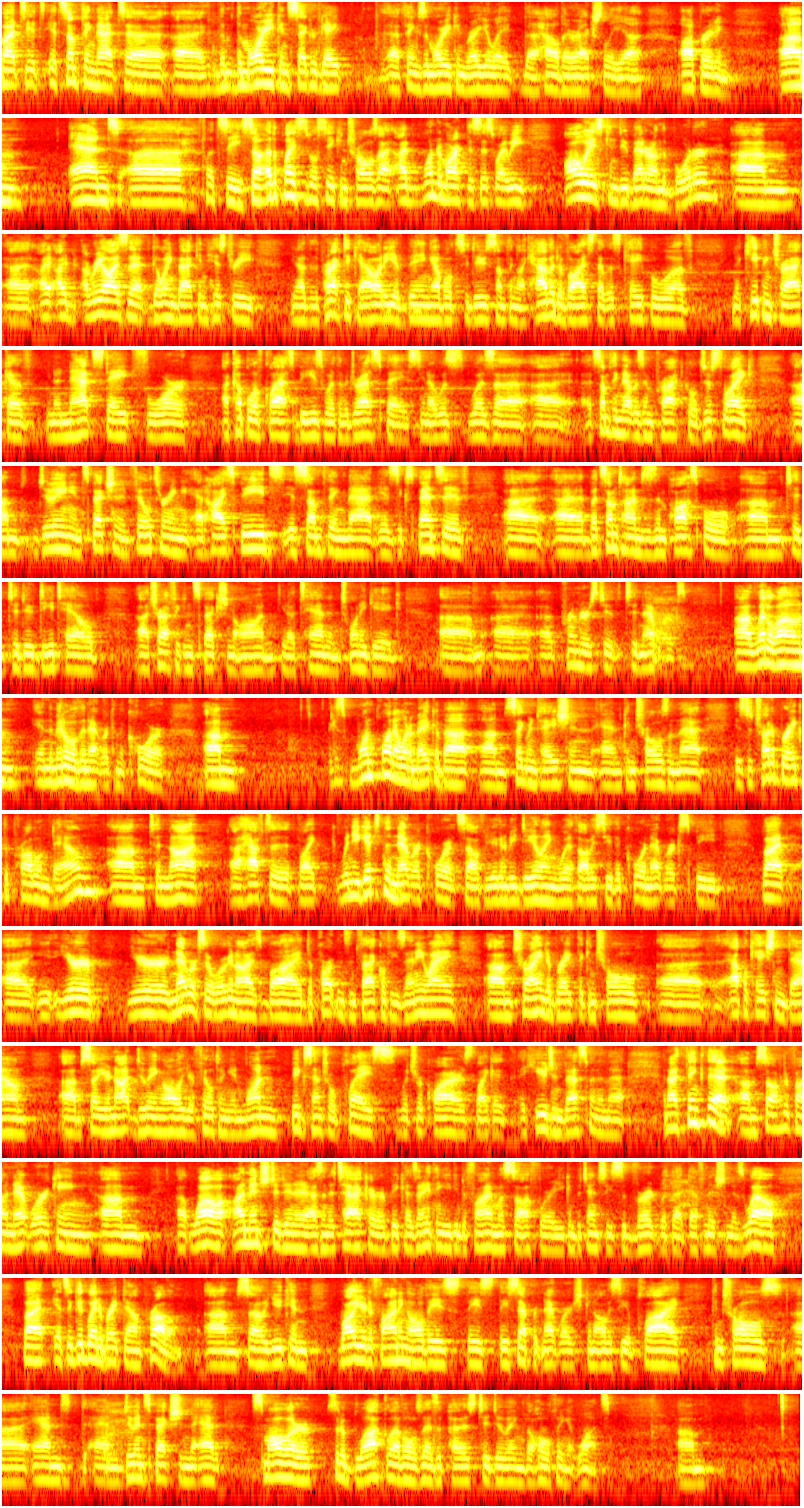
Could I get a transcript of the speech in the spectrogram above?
but it's, it's something that uh, uh, the, the, more you can segregate uh, things, the more you can regulate the, how they're actually uh, operating. Um, and uh, let's see, so other places we'll see controls. I, I wanted to mark this this way. We always can do better on the border. Um, I, I, I realize that going back in history, you know, the practicality of being able to do something like have a device that was capable of you know, keeping track of you know, NAT state for a couple of Class Bs worth of address space, you know, was, was uh, uh, something that was impractical. Just like um, doing inspection and filtering at high speeds is something that is expensive, uh, uh, but sometimes is impossible um, to, to do detailed uh, traffic inspection on, you know, 10 and 20 gig um, uh, perimeters to, to networks, uh, let alone in the middle of the network in the core. Um, I guess one point I want to make about um, segmentation and controls and that is to try to break the problem down um, to not uh, have to, like, when you get to the network core itself, you're going to be dealing with obviously the core network speed, but uh, your, your networks are organized by departments and faculties anyway, um, trying to break the control uh, application down um, so you're not doing all your filtering in one big central place, which requires like a, a huge investment in that. And I think that um, software-defined networking, um, uh, while I'm interested in it as an attacker, because anything you can define with software, you can potentially subvert with that definition as well. But it's a good way to break down problem. Um, so you can, while you're defining all these these these separate networks, you can obviously apply controls uh, and and do inspection at smaller sort of block levels as opposed to doing the whole thing at once. Um,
